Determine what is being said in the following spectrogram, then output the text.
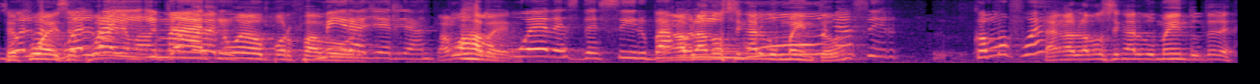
Se Vuelva- fue, se fue y- de nuevo, por favor. Mira, Yerjan, Vamos tú a ver. no puedes decir bajo hablando sin argumento. ¿Cómo fue? Están hablando sin argumento ustedes.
